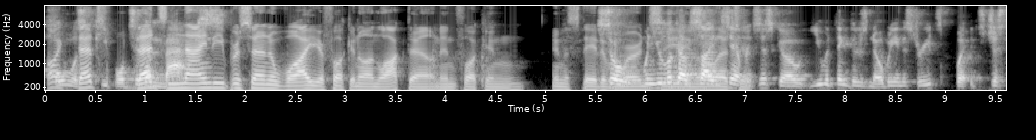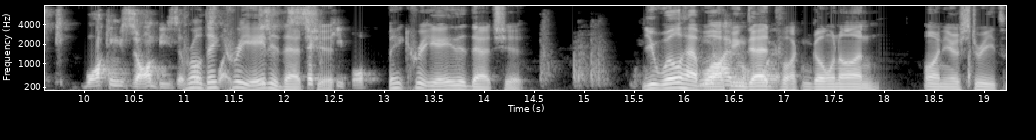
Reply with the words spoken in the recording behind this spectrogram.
homeless that's people to that's the ninety percent of why you're fucking on lockdown and fucking in a state of So emergency. when you look outside San shit. Francisco, you would think there's nobody in the streets, but it's just walking zombies. Bro, they like. created Just that shit. People. they created that shit. You will have I'm Walking Dead aware. fucking going on on your streets,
